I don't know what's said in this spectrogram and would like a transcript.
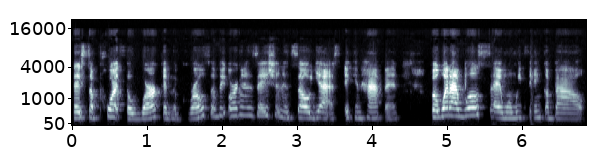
They support the work and the growth of the organization. And so, yes, it can happen. But what I will say when we think about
